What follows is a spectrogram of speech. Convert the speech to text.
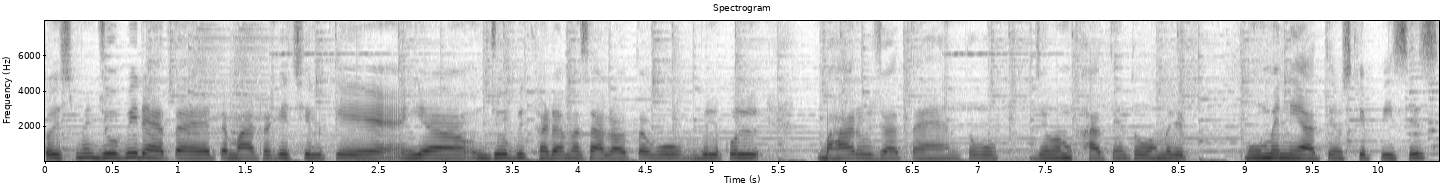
तो इसमें जो भी रहता है, टमाटर के छिलके या जो भी खड़ा मसाला होता है, वो बिल्कुल बाहर हो जाता है। तो वो जब हम खाते हैं तो हमारे मुँह में नहीं आते उसके पीसेस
